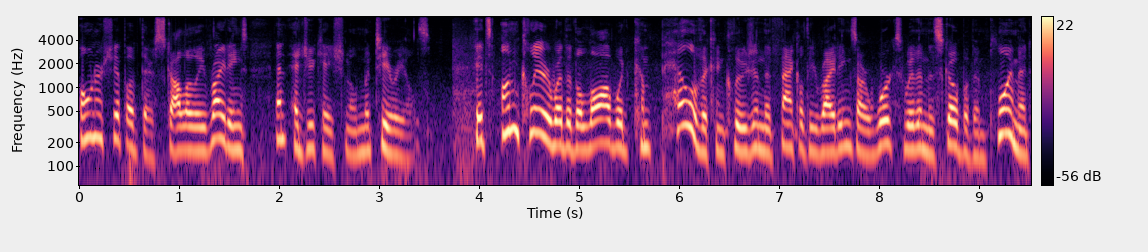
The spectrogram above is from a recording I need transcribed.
ownership of their scholarly writings and educational materials. It's unclear whether the law would compel the conclusion that faculty writings are works within the scope of employment,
